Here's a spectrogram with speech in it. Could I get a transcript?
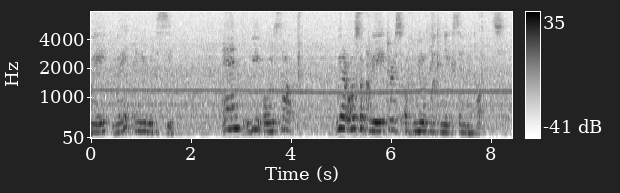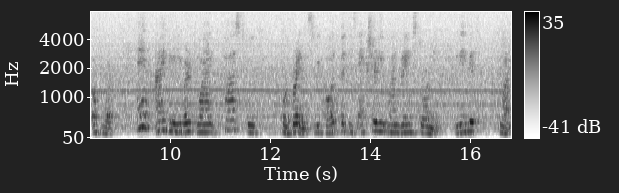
wait, wait, and you will see. And we also, we are also creators of new techniques and methods of work. And I delivered one fast food for brains, we call it, but it's actually one brainstorming. Leave it one.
